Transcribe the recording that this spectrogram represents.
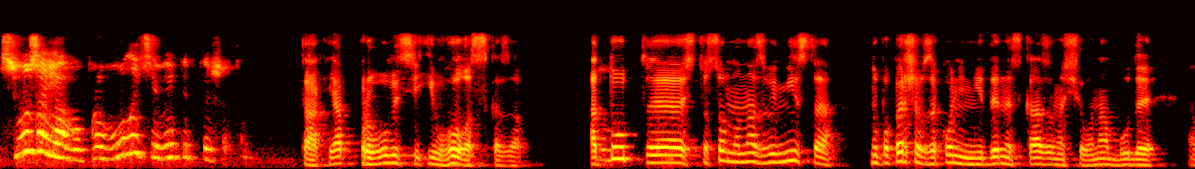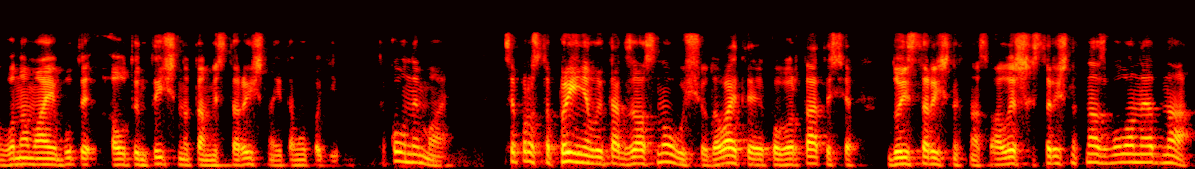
цю заяву про вулиці ви підпишете. Так, я про вулиці і вголос сказав. А тут е, стосовно назви міста, ну, по-перше, в законі ніде не сказано, що вона буде, вона має бути аутентична, там історична і тому подібне. Такого немає. Це просто прийняли так за основу, що давайте повертатися до історичних назв. Але ж історичних назв була не одна.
